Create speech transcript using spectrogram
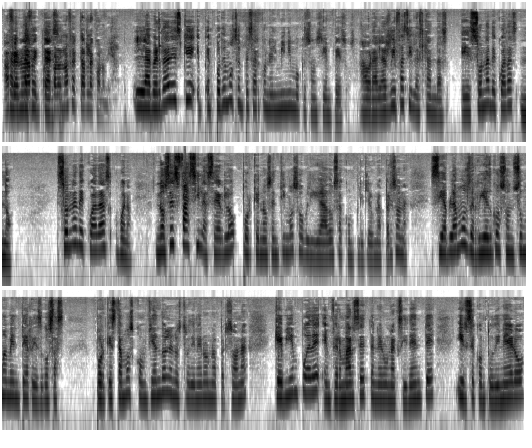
para no Para no afectar la economía. La verdad es que eh, podemos empezar con el mínimo que son 100 pesos. Ahora, ¿las rifas y las tandas eh, son adecuadas? No son adecuadas, bueno, nos es fácil hacerlo porque nos sentimos obligados a cumplirle a una persona. Si hablamos de riesgo, son sumamente riesgosas porque estamos confiándole nuestro dinero a una persona que bien puede enfermarse, tener un accidente, irse con tu dinero,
